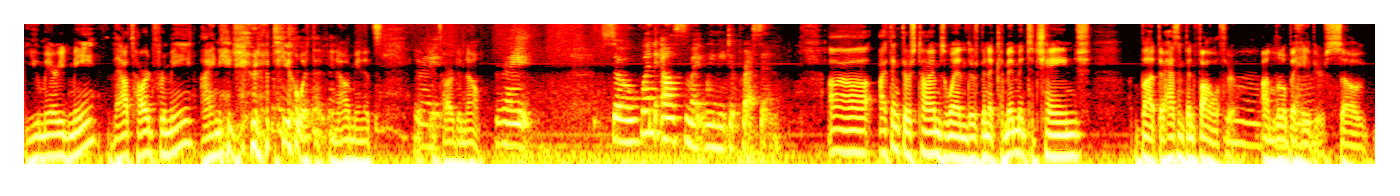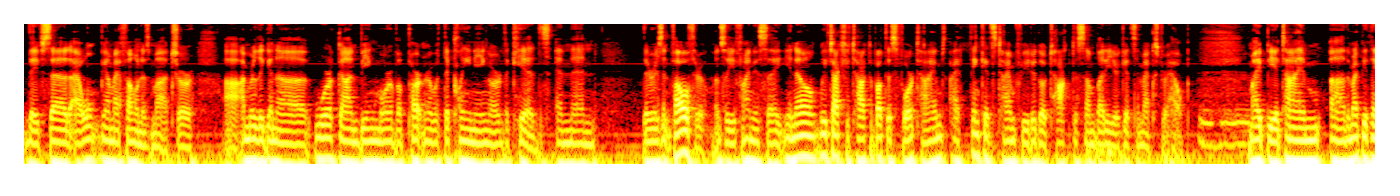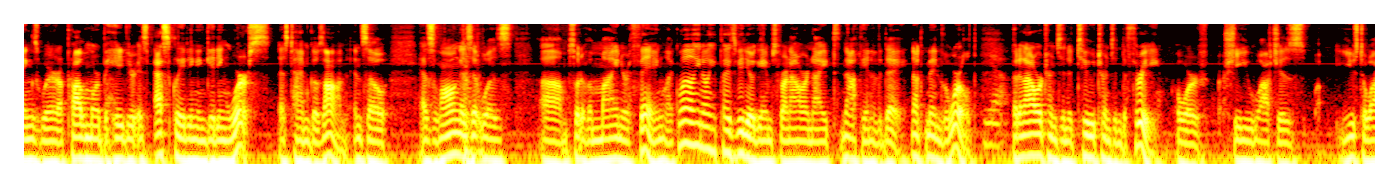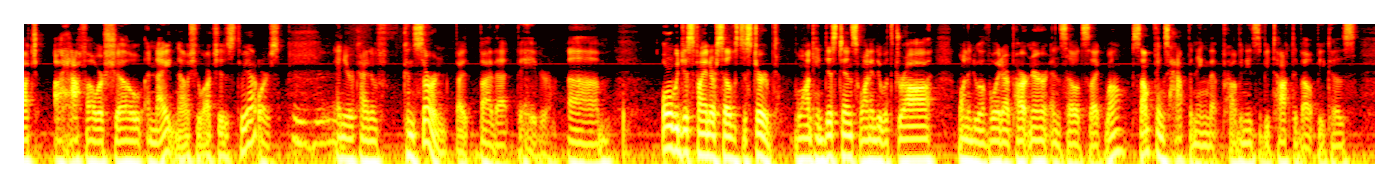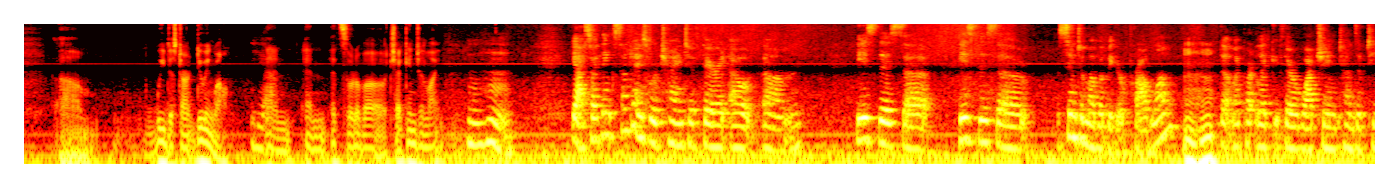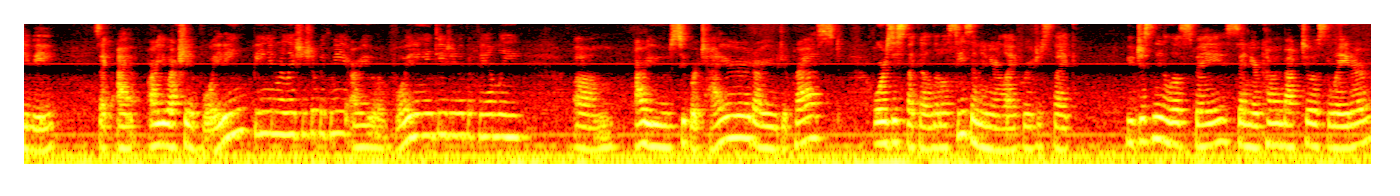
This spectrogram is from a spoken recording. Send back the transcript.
you married me. That's hard for me. I need you to deal with it. You know, I mean, it's, it, Right. it's hard to know. Right. So when else might we need to press in? Uh, I think there's times when there's been a commitment to change, but there hasn't been follow through on little behaviors. So they've said, I won't be on my phone as much, or uh, I'm really going to work on being more of a partner with the cleaning or the kids. And then there isn't follow through. And so you finally say, you know, we've actually talked about this four times. I think it's time for you to go talk to somebody or get some extra help. Might be a time, uh, there might be things where a problem or behavior is escalating and getting worse as time goes on. And so as long as it was um, sort of a minor thing, like, well, you know, he plays video games for an hour a night, not the end of the day, not the end of the world. Yeah. But an hour turns into two, turns into three. Or she watches, used to watch a half hour show a night, now she watches three hours. And you're kind of concerned by, by that behavior. Um, or we just find ourselves disturbed, wanting distance, wanting to withdraw, wanting to avoid our partner. And so it's like, well, something's happening that probably needs to be talked about because um, we just aren't doing well. Yeah. And, and it's sort of a check engine light. Yeah, so I think sometimes we're trying to ferret out um, is this a, is this a symptom of a bigger problem Mm-hmm. that my part like if they're watching tons of TV, it's like I are you actually avoiding being in relationship with me? Are you avoiding engaging with the family? Um, are you super tired? Are you depressed? Or is this like a little season in your life where you're just like you just need a little space and you're coming back to us later?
